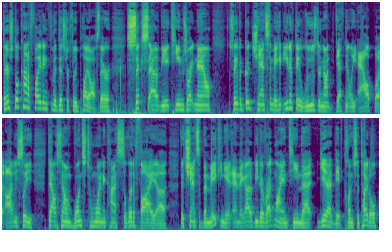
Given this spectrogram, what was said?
they're still kind of fighting for the District Three playoffs. They're six out of the eight teams right now. So they have a good chance to make it. Even if they lose, they're not definitely out. But obviously, Dallastown wants to win and kind of solidify uh, the chance of them making it. And they got to beat a Red Lion team that, yeah, they've clinched the title,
